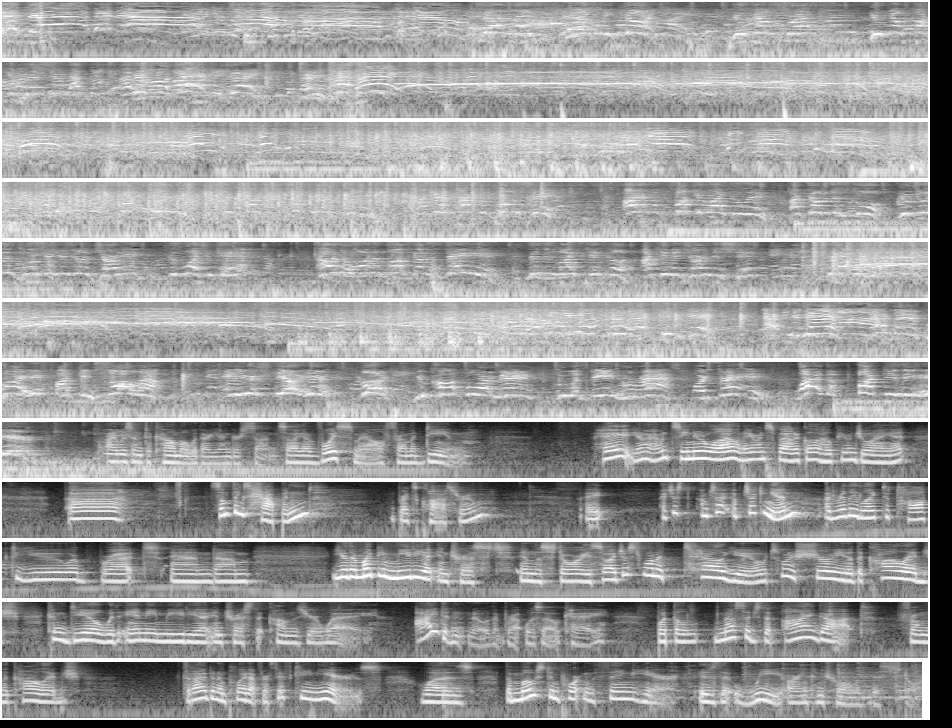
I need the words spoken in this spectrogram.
Sit down. Sit down. You Sit down. Service, you're making me done. You feel stressed? You feel fucking pressure? That's that's all day, every day. Every day. I get back to bullshit. I have a fucking right to live. I come to school. You do this bullshit, you're gonna adjourn it? Cause what, you can? How you one of us gotta stay here? This is my skin color. I can't adjourn this shit. That man poured his fucking soul out, and you're still here. Look, you called for a man who was being harassed or threatened. Why the fuck is he here? With our younger son, so I got a voicemail from a dean. Hey, you know, I haven't seen you in a while. I know you're on sabbatical. I hope you're enjoying it. Uh, something's happened in Bret's classroom. I, I just, I'm, che- I'm checking in. I'd really like to talk to you or Brett, and um, you know, there might be media interest in the story. So I just want to tell you, I just want to assure you that the college can deal with any media interest that comes your way. I didn't know that Bret was okay, but the message that I got from the college that I've been employed at for 15 years was the most important thing here is that we are in control of this story.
